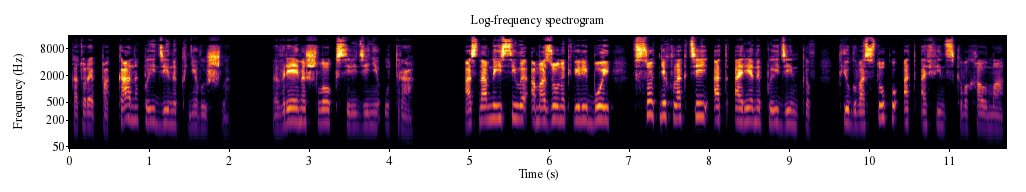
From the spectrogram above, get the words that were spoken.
которая пока на поединок не вышла. Время шло к середине утра. Основные силы амазонок вели бой в сотнях локтей от арены поединков к юго-востоку от Афинского холма.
